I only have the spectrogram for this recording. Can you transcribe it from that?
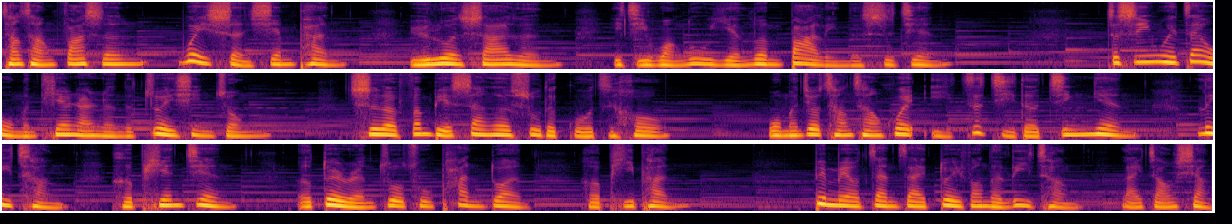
常常发生未审先判。舆论杀人以及网络言论霸凌的事件，这是因为在我们天然人的罪性中，吃了分别善恶树的果子后，我们就常常会以自己的经验、立场和偏见而对人做出判断和批判，并没有站在对方的立场来着想。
